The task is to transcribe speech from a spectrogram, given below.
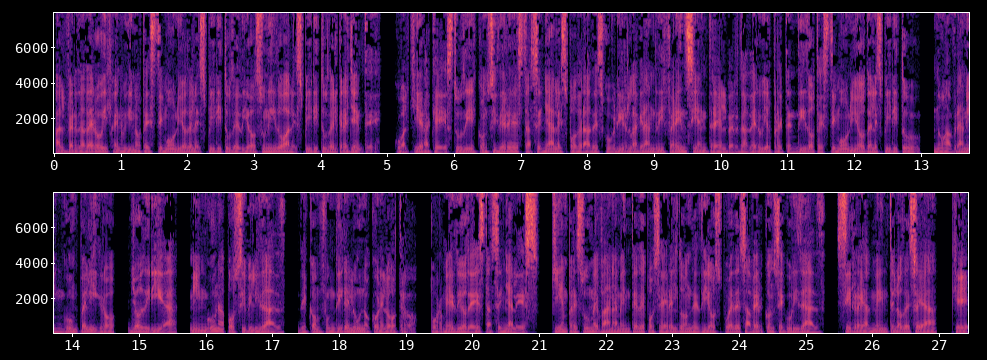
al verdadero y genuino testimonio del Espíritu de Dios unido al Espíritu del creyente. Cualquiera que estudie y considere estas señales podrá descubrir la gran diferencia entre el verdadero y el pretendido testimonio del Espíritu. No habrá ningún peligro, yo diría, ninguna posibilidad, de confundir el uno con el otro. Por medio de estas señales, quien presume vanamente de poseer el don de Dios puede saber con seguridad, si realmente lo desea, que,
